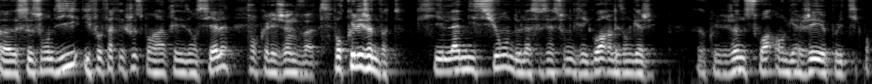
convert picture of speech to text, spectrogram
euh, se sont dit il faut faire quelque chose pendant la présidentielle Pour que les jeunes votent. pour que les jeunes votent, qui est la mission de l'association de Grégoire, Les Engagés. Euh, que les jeunes soient engagés euh, politiquement.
